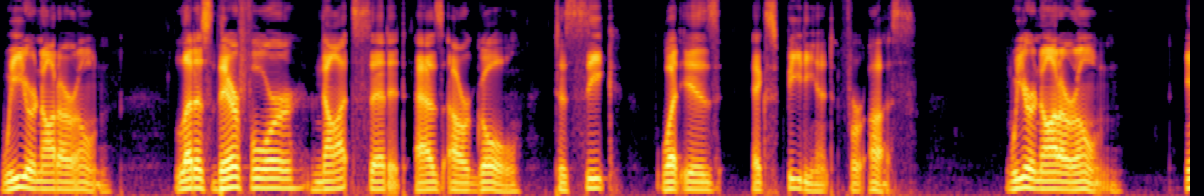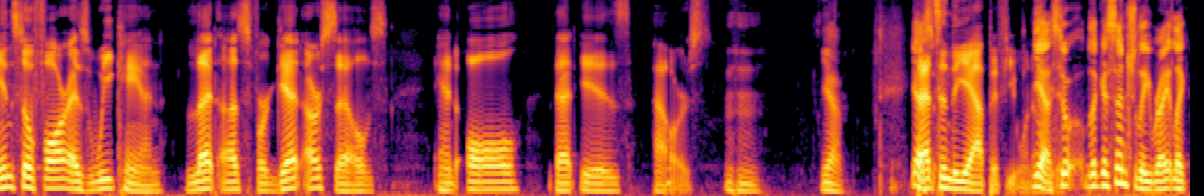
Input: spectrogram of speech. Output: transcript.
We are not our own. Let us therefore not set it as our goal to seek what is expedient for us. We are not our own. Insofar as we can, let us forget ourselves and all that is ours. Mm-hmm. Yeah. Yeah. That's so, in the app if you want to. yeah. So, like, essentially, right? Like,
